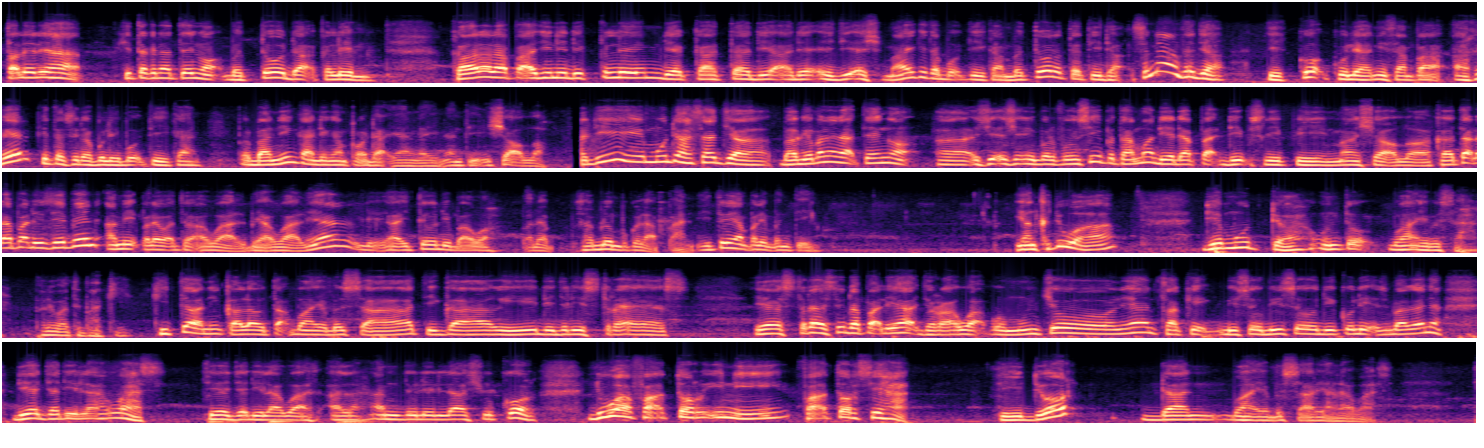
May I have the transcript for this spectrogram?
Tak boleh lihat. Kita kena tengok betul tak klaim? Kalau dapat haji ni diklaim dia kata dia ada AGH mari kita buktikan betul atau tidak. Senang saja. Ikut kuliah ni sampai akhir kita sudah boleh buktikan. Perbandingkan dengan produk yang lain nanti insya-Allah. Jadi mudah saja bagaimana nak tengok uh, ini berfungsi pertama dia dapat deep sleeping masya-Allah. Kalau tak dapat deep sleeping ambil pada waktu awal biar awal ya iaitu di bawah pada sebelum pukul 8. Itu yang paling penting. Yang kedua dia mudah untuk buang air besar pada waktu pagi. Kita ni kalau tak buang air besar tiga hari dia jadi stres. Ya stres tu dapat lihat jerawat pun muncul ya sakit bisu-bisu di kulit sebagainya dia jadi lawas dia jadi lawas alhamdulillah syukur dua faktor ini faktor sihat tidur dan air besar yang lawas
